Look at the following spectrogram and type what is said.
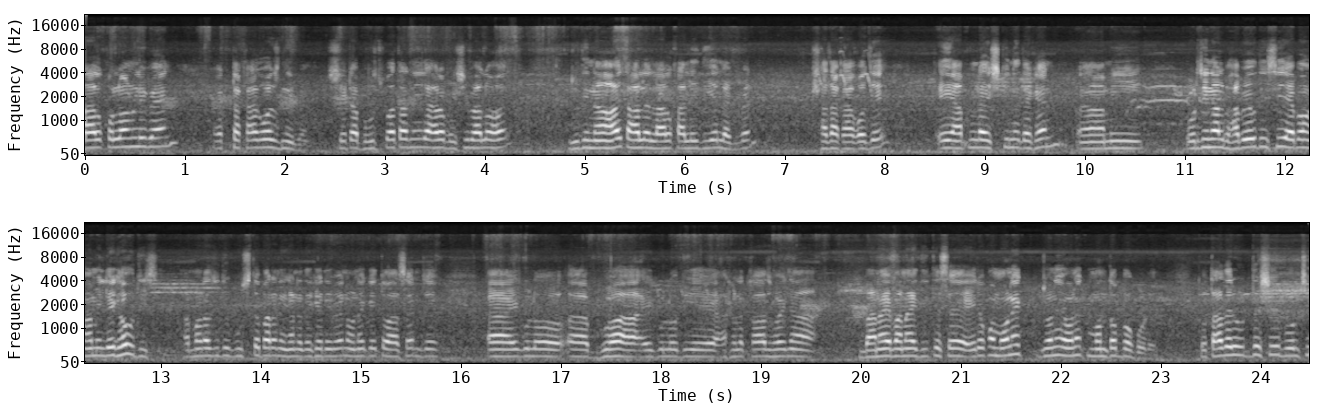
লাল কলম নেবেন, একটা কাগজ নেবেন, সেটা ভুজ পাতা নিলে আরও বেশি ভালো হয়। যদি না হয় তাহলে লাল কালি দিয়ে লিখবেন সাদা কাগজে। এই আপনারা স্ক্রিনে দেখেন আমি অরিজিনালভাবেও দিছি এবং আমি লেখেও দিছি। আপনারা যদি বুঝতে পারেন, এখানে দেখে নেবেন। অনেকেই তো আছেন যে এগুলো ভুয়া, এগুলো দিয়ে আসলে কাজ হয় না, বানায় বানায় দিতেছে, এরকম অনেক জনে অনেক মন্তব্য করে। তো তাদের উদ্দেশ্যে বলছি,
